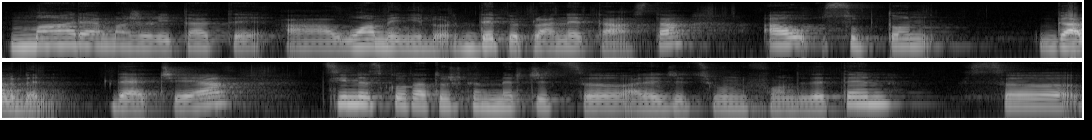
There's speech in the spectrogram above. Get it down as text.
marea majoritate a oamenilor de pe planeta asta au subton galben. De aceea, țineți cont atunci când mergeți să alegeți un fond de ten, să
